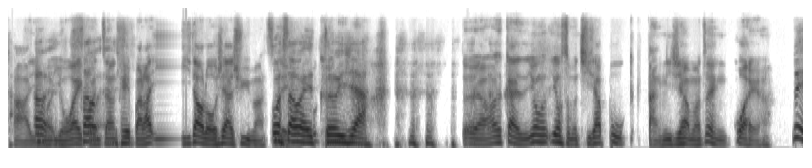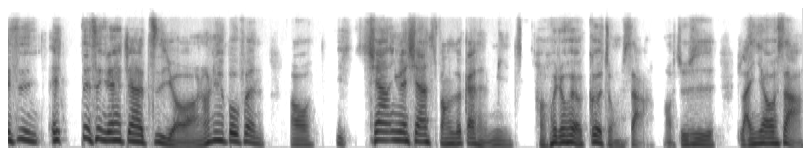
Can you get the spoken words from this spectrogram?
塔有有外观，这样可以把它移移到楼下去嘛？我稍微遮一下。对啊，盖子用用什么其他布挡一下嘛？这很怪啊。那也是哎，那是人家家的自由啊。然后那个部分哦，现在因为现在房子都盖很密集，好会就会有各种煞哦，就是拦腰煞，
